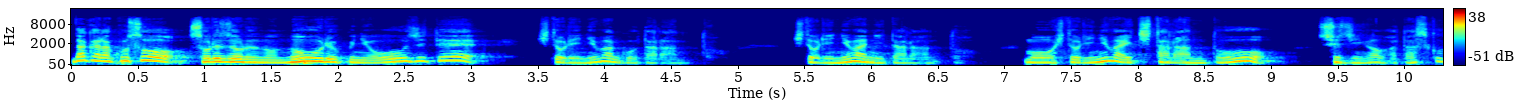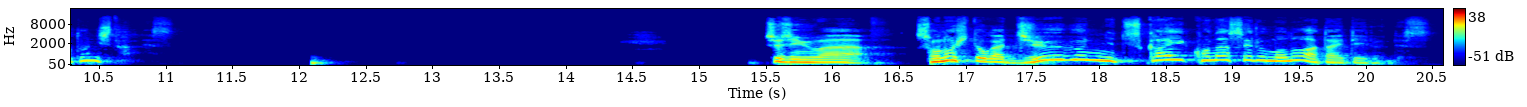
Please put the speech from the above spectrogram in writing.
だからこそ、それぞれの能力に応じて、一人には五タラント、一人には二タラント、もう一人には一タラントを主人が渡すことにしたんです。主人は、その人が十分に使いこなせるものを与えているんです。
